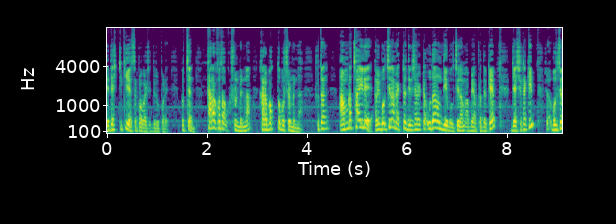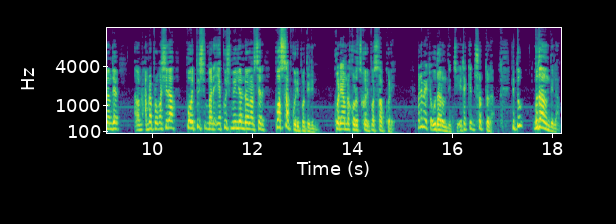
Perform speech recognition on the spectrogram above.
এ দেশ টিকিয়ে আছে প্রবাসীদের উপরে? বুঝছেন? কারও কথা শুনবেন না, কারও বক্তব্য শুনবেন না। সুতরাং আমরা চাইলে, আমি বলছিলাম একটা জিনিস, আমি একটা উদাহরণ দিয়ে বলছিলাম আমি আপনাদেরকে, যে সেটা কি? বলছিলাম যে আমরা প্রবাসীরা পঁয়ত্রিশ মানে একুশ মিলিয়ন ডলার্সের প্রস্তাব করি প্রতিদিন। করে আমরা খরচ করি প্রস্তাব করে। মানে আমি একটা উদাহরণ দিচ্ছি, এটা কিন্তু সত্য না। কিন্তু উদাহরণ দিলাম,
